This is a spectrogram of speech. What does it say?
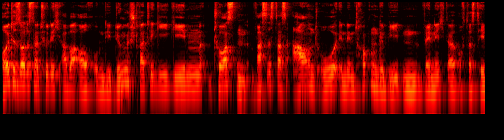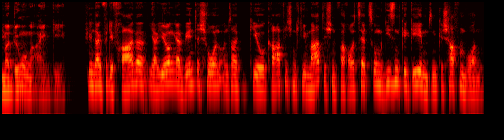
Heute soll es natürlich aber auch um die Düngestrategie geben. Thorsten, was ist das A und O in den Trockengebieten, wenn ich da auf das Thema Düngung eingehe? Vielen Dank für die Frage. Ja, Jürgen erwähnte schon unsere geografischen, klimatischen Voraussetzungen. Die sind gegeben, sind geschaffen worden.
